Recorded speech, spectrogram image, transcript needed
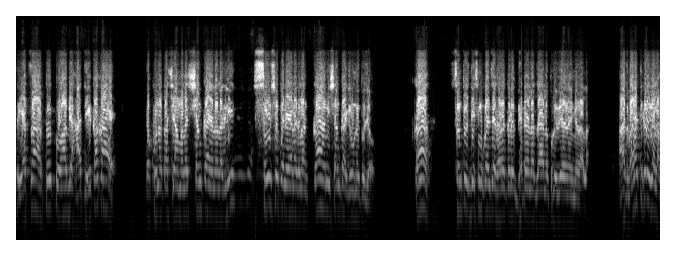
तर याचा अर्थ तो आबे हात हे का काय? त्या खुनात अशी आम्हाला शंका यायला लागली संशय पण यायला लागला का आम्ही शंका घेऊन येतो जाऊ? का? संतोष देशमुखांच्या घराकडे भेटायला जायला तुला वेळ नाही मिळाला. आज भरा तिकडे गेला.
